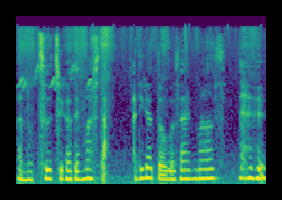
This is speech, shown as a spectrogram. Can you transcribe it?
あの通知が出ました。ありがとうございます。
